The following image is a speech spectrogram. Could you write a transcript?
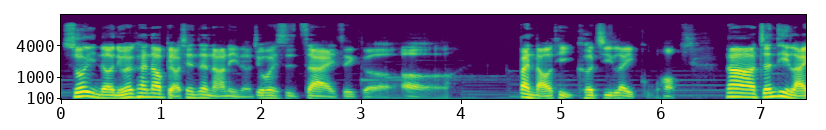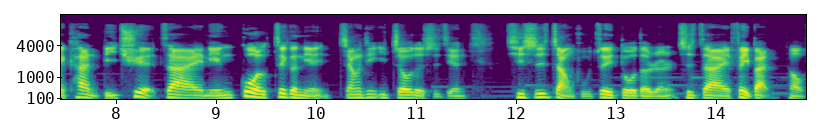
所以呢，你会看到表现在哪里呢？就会是在这个呃半导体科技类股哈。那整体来看，的确在年过这个年将近一周的时间，其实涨幅最多的人是在费半哦，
